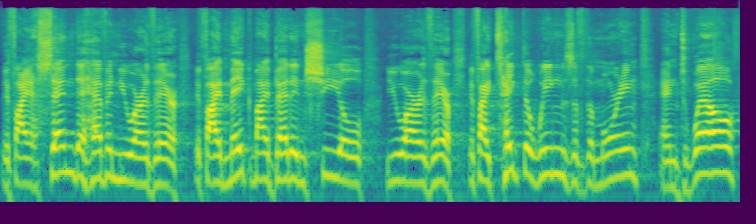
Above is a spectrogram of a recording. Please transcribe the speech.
If I ascend to heaven, you are there. If I make my bed in Sheol, you are there. If I take the wings of the morning and dwell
